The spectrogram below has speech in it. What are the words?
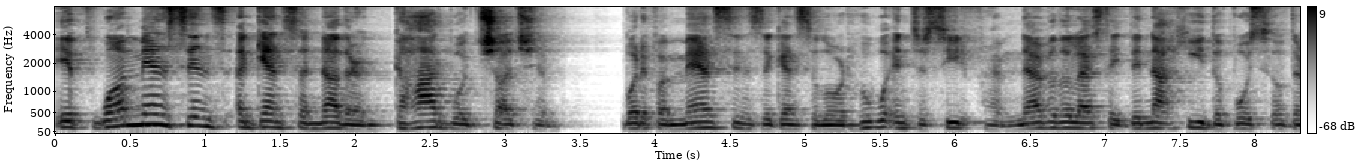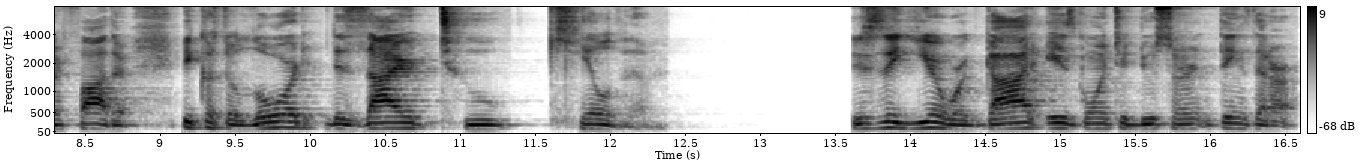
If one man sins against another, God will judge him. But if a man sins against the Lord, who will intercede for him? Nevertheless, they did not heed the voice of their father, because the Lord desired to kill them. This is a year where God is going to do certain things that are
